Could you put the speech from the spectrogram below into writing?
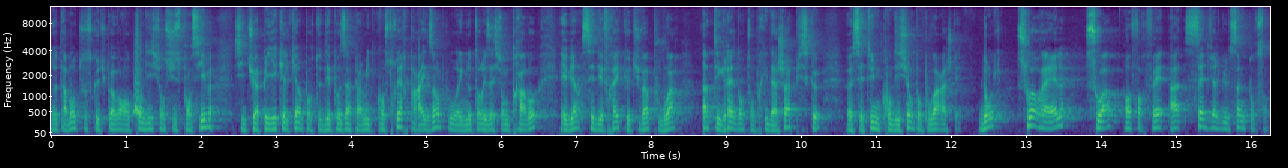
notamment tout ce que tu peux avoir en conditions suspensives, si tu as payé quelqu'un pour te déposer un permis de construire par exemple ou une autorisation de travaux, eh bien c'est des frais que tu vas pouvoir intégrer dans ton prix d'achat puisque euh, c'était une condition pour pouvoir acheter. Donc soit réel, soit en forfait à 7,5%.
